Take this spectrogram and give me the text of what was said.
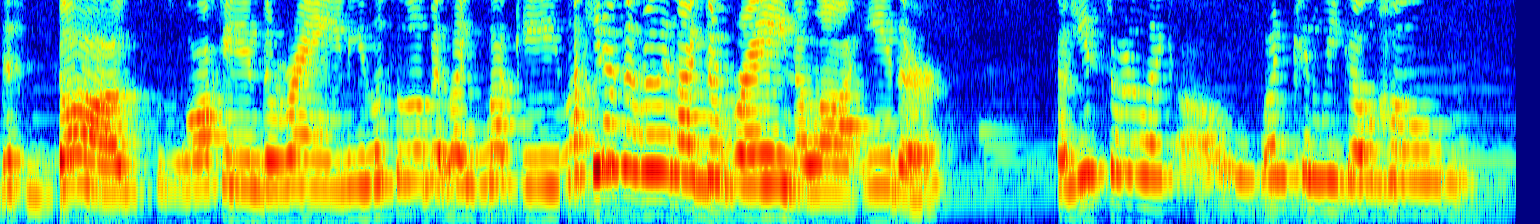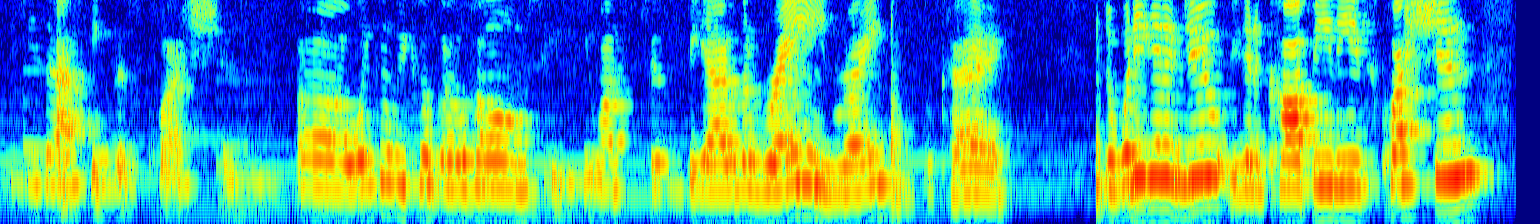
this dog who's walking in the rain, he looks a little bit like Lucky. Lucky doesn't really like the rain a lot either. So he's sort of like, oh, when can we go home? He's asking this question. Oh, when can we go home? He wants to be out of the rain, right? Okay. So what are you going to do? You're going to copy these questions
